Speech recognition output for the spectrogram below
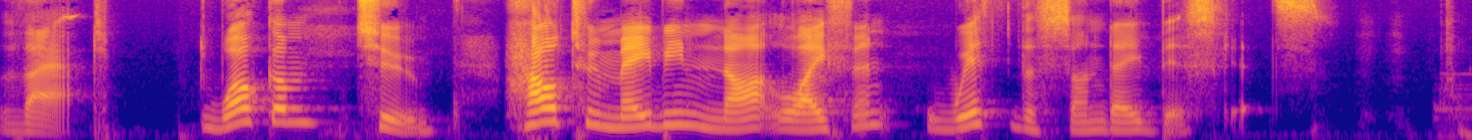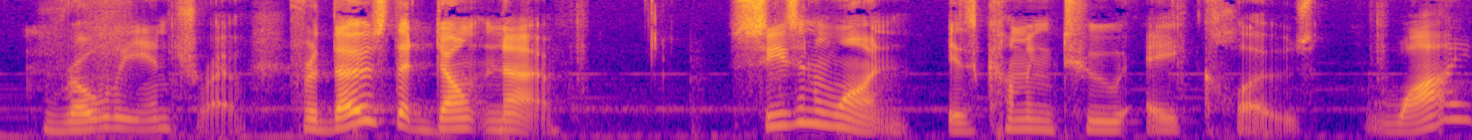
that. Welcome to How to Maybe Not Lifein' with the Sunday Biscuits. Roll the intro. For those that don't know, season one is coming to a close. Why?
